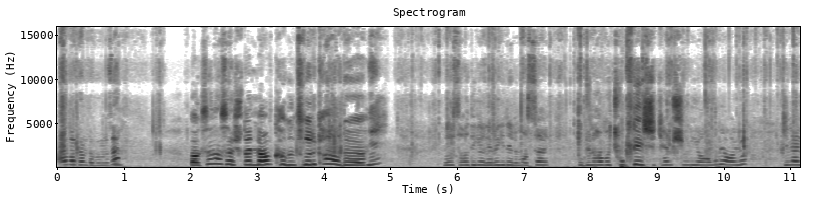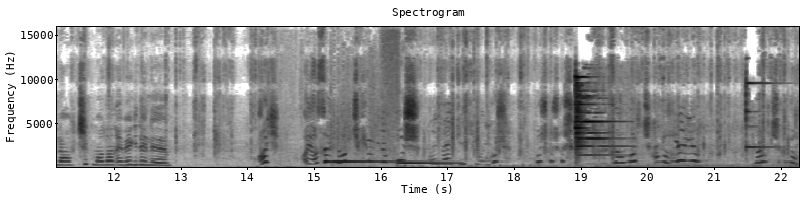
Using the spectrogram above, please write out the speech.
Al bakalım topumuzu. Baksana Asel şurada lav kalıntıları kaldı. Ne? Neyse hadi gel eve gidelim Asel. Bugün hava çok değişik. Hem şimdi yağmur yağıyor. Yine lav çıkmadan eve gidelim. Ay! Ay Asel lav çıkıyor yine koş. Koş. Koş koş koş. Lavlar çıkıyor. Lav çıkıyor.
